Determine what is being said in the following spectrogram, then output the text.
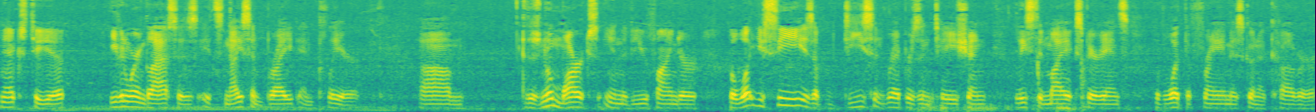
next to you, even wearing glasses, it's nice and bright and clear. Um, there's no marks in the viewfinder, but what you see is a decent representation, at least in my experience, of what the frame is going to cover.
